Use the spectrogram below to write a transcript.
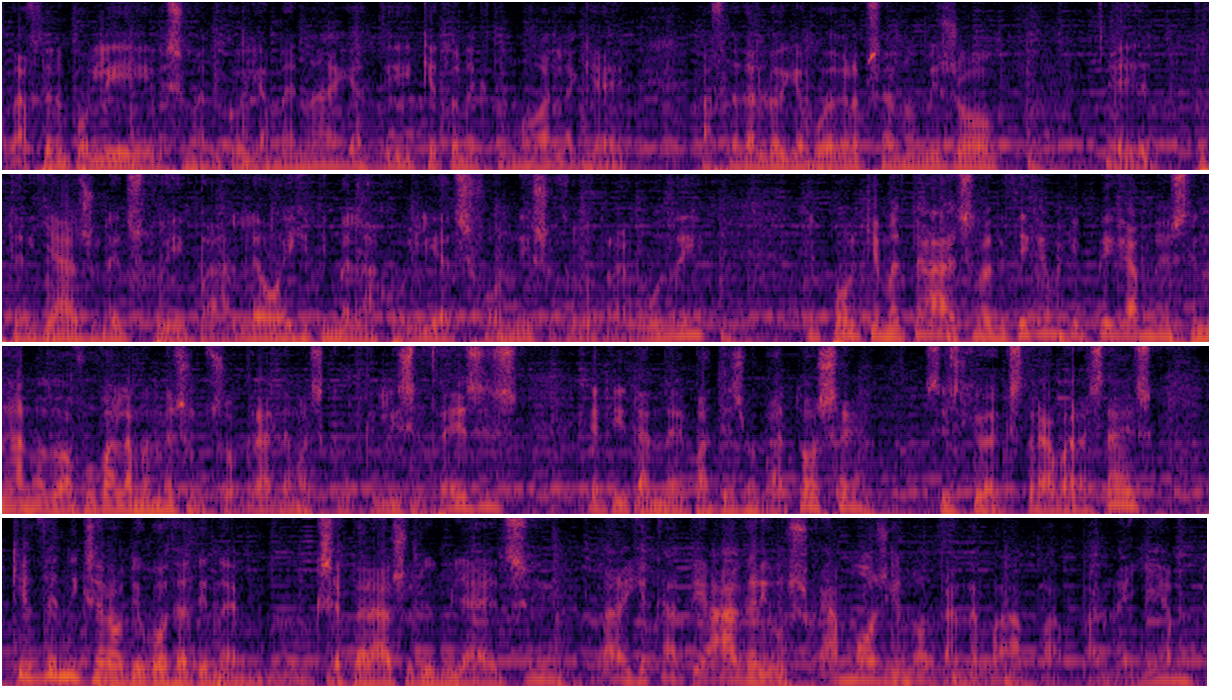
αυτό είναι πολύ σημαντικό για μένα γιατί και τον εκτιμώ αλλά και αυτά τα λόγια που έγραψα νομίζω ε, του ταιριάζουν έτσι του είπα λέω έχει τη μελαγχολία της φωνής αυτό το τραγούδι Λοιπόν και μετά συναντηθήκαμε και πήγαμε στην άνοδο αφού βάλαμε μέσω του Σοκράτη να μας κλείσει θέσεις γιατί ήταν πατής με πατώσε στις δύο εξτρά παραστάσεις και δεν ήξερα ότι εγώ θα την ε, ξεπεράσω τη δουλειά έτσι. Πάρα είχε κάτι άγριους, χαμός γινόταν πα, πα, Παναγία μου.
